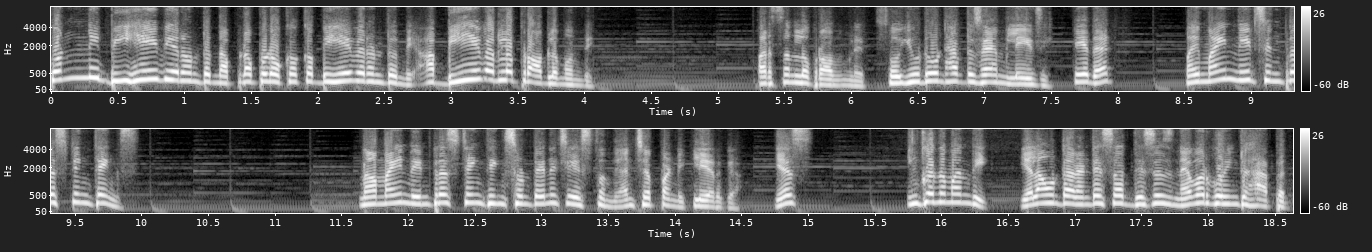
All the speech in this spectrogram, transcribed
కొన్ని బిహేవియర్ ఉంటుంది. అప్పుడప్పుడు ఒక్కొక్క బిహేవియర్ ఉంటుంది. ఆ బిహేవియర్లో ప్రాబ్లం ఉంది. పర్సన్లో ప్రాబ్లం లేదు. So you don't have to say I'm lazy say that my mind needs interesting things నా మైండ్ ఇంట్రెస్టింగ్ థింగ్స్ ఉంటేనే చేస్తుంది అని చెప్పండి క్లియర్గా ఎస్ ఇంకొంతమంది ఎలా ఉంటారంటే sir this is never going to happen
